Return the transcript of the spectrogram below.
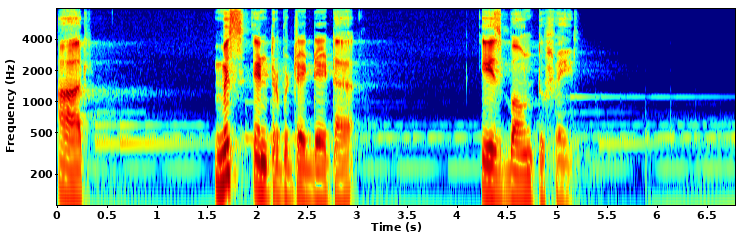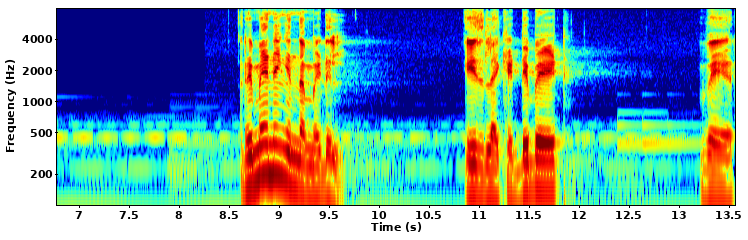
or misinterpreted data is bound to fail. Remaining in the middle is like a debate where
